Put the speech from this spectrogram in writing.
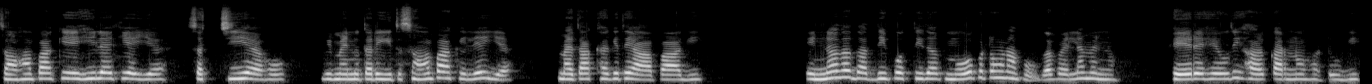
ਸੌਹਾਂ ਪਾ ਕੇ ਇਹੀ ਲੈ ਕੇ ਆਈ ਹੈ ਸੱਚੀ ਹੈ ਉਹ, ਵੀ ਮੈਨੂੰ ਤਾਂ ਰੀਤ ਸਹੁੰ ਪਾ ਕੇ ਲਿਆਈ ਹੈ। ਮੈਂ ਤਾਂ ਆਖਿਆ ਕਿਤੇ ਆਪ ਆ ਗਈ। ਇਹਨਾਂ ਦਾ ਦਾਦੀ ਪੋਤੀ ਦਾ ਮੋਹ ਪਟਾਉਣਾ ਪਊਗਾ ਪਹਿਲਾਂ ਮੈਨੂੰ। ਫੇਰ ਇਹ ਉਹਦੀ ਹਰ ਕਰਨੋਂ ਹਟੂਗੀ।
